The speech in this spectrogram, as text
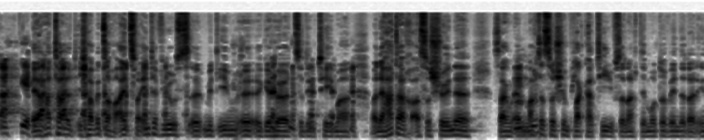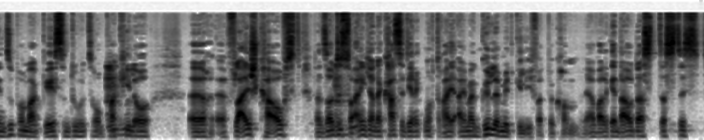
Ach, ja. Er hat halt, ich habe jetzt auch ein, zwei Interviews äh, mit ihm äh, gehört zu dem Thema. Und er hat auch, so schöne, sagen wir, er mhm. macht das so schön plakativ, so nach dem Motto, wenn du dann in den Supermarkt gehst und du so ein paar mhm. Kilo äh, äh, Fleisch kaufst, dann solltest mhm. du eigentlich an der Kasse direkt noch drei Eimer Gülle mitgeliefert bekommen. Ja, weil genau das, das ist,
